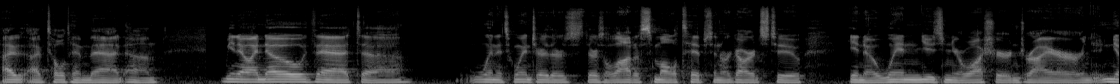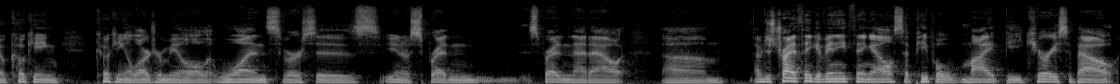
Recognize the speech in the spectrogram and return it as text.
I've I've told him that. Um, you know, I know that. Uh, when it's winter, there's there's a lot of small tips in regards to you know when using your washer and dryer and you know cooking cooking a larger meal all at once versus you know spreading spreading that out. Um, i'm just trying to think of anything else that people might be curious about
